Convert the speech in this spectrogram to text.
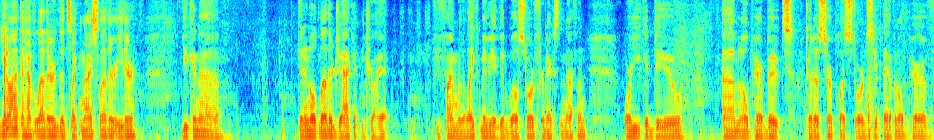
You don't have to have leather that's like nice leather either. You can uh, get an old leather jacket and try it. If you find one like maybe a Goodwill store for next to nothing. Or you could do um, an old pair of boots. Go to a surplus store and see if they have an old pair of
